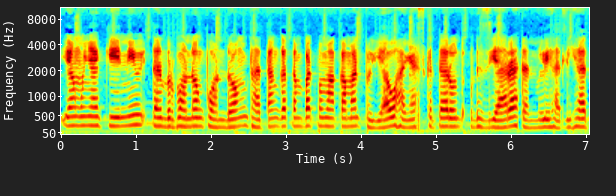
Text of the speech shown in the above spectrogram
yang meyakini dan berbondong-bondong datang ke tempat pemakaman beliau hanya sekedar untuk berziarah dan melihat-lihat.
